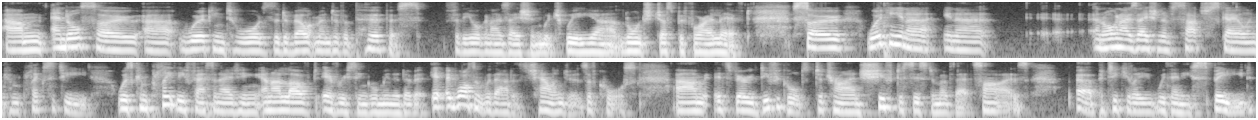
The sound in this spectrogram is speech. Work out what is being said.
um, and also uh, working towards the development of a purpose for the organisation, which we uh, launched just before I left. So working in a in a an organization of such scale and complexity was completely fascinating, and I loved every single minute of it. It, it wasn't without its challenges, of course. Um, it's very difficult to try and shift a system of that size, uh, particularly with any speed.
